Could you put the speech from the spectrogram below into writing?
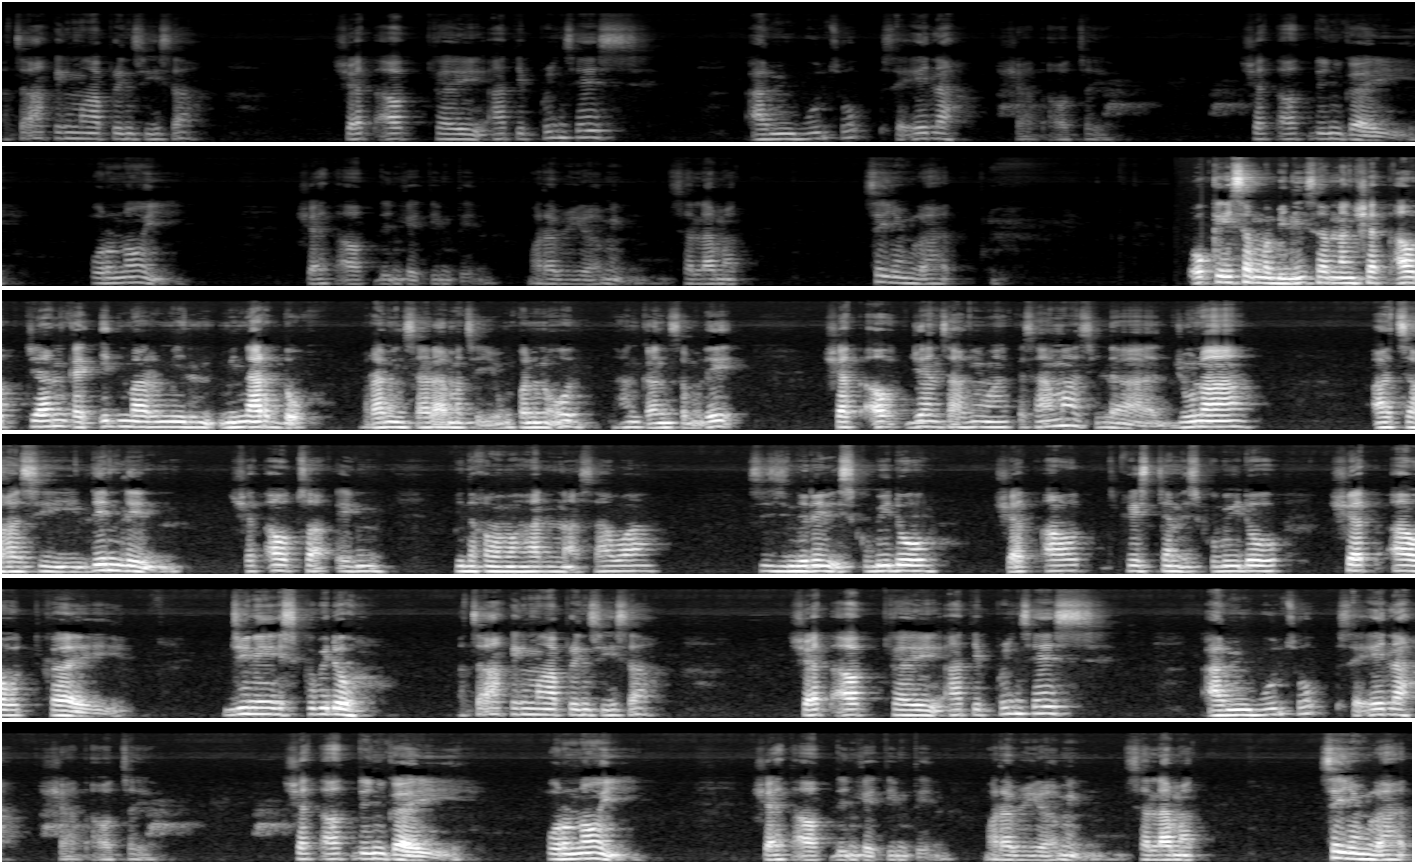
At sa aking mga prinsesa. Shout out kay Ate Princess, aming bunso, si Ella. Shout out sa iyo. Shout out din kay Purnoy. Shout out din kay Tintin. Maraming maraming salamat sa inyong lahat. Okay, isang mabilisan ng shout out dyan kay Idmar Minardo. Maraming salamat sa iyong panonood. Hanggang sa muli. Shout out dyan sa aking mga kasama. Sila Juna, at saka si Linlin. Shout out sa aking pinakamamahal na asawa. Si General Escobedo. Shout out Christian Escobedo. Shout out kay Ginny Escobedo. At sa aking mga prinsesa. Shout out kay Ate Princess, aming bunso, si Ella. Shout out sa'yo. Shout out din kay Purnoy. Shout out din kay Tintin. Maraming maraming salamat sa inyong lahat.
